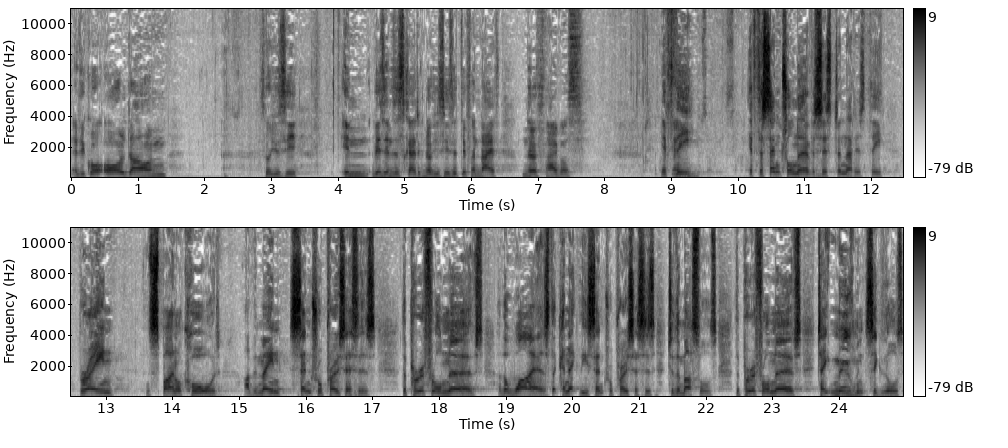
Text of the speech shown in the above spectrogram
and we go all down. So you see, in, within the sciatic nerve, you see the different nerve, nerve fibers. If the, if the central nervous system, that is the brain and spinal cord, are the main central processes, the peripheral nerves are the wires that connect these central processes to the muscles. The peripheral nerves take movement signals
